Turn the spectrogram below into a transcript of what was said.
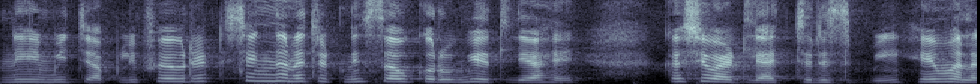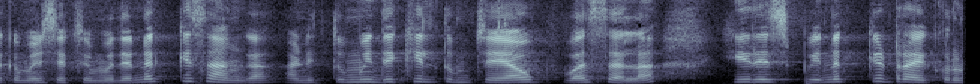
नेहमीची आपली फेवरेट शेंगदाणा चटणी सर्व करून घेतली आहे. कशी वाटली आजची रेसिपी हे मला कमेंट सेक्शनमध्ये नक्की सांगा आणि तुम्ही देखील तुमच्या या उपवासाला ही रेसिपी नक्की ट्राय करून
